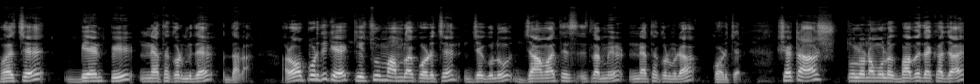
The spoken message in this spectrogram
হয়েছে বিএনপির নেতাকর্মীদের দ্বারা। আর অপরদিকে কিছু মামলা করেছেন যেগুলো জামায়াত ইসলামের নেতাকর্মীরা করেছেন। সেটা তুলনামূলকভাবে দেখা যায়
